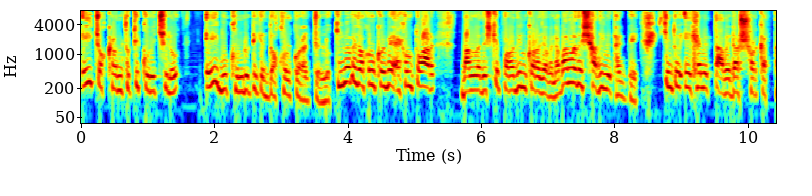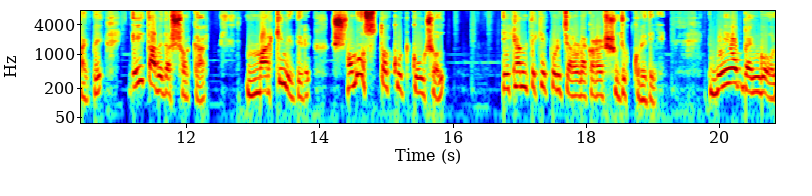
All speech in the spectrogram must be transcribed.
এই চক্রান্তটি করেছিল এই ভূখণ্ডটিকে দখল করার জন্য। কীভাবে দখল করবে? এখন তো আর বাংলাদেশকে পরাধীন করা যাবে না। বাংলাদেশ স্বাধীনে থাকবে, কিন্তু এখানে তাবেদার সরকার থাকবে। এই তাবেদার সরকার মার্কিনীদের সমস্ত কূট কৌশল এখান থেকে পরিচালনা করার সুযোগ করে দিবে। বে অফ বেঙ্গল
